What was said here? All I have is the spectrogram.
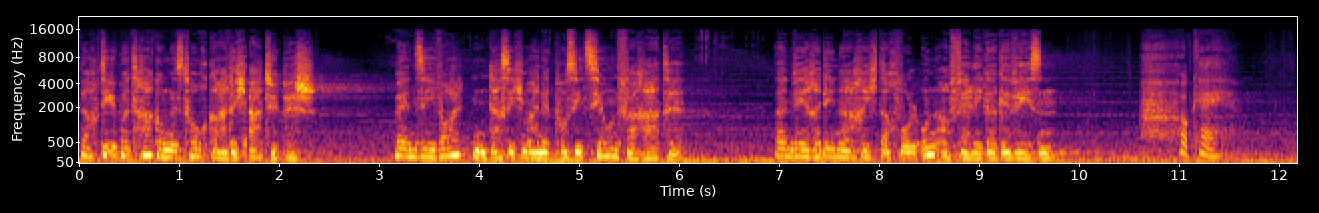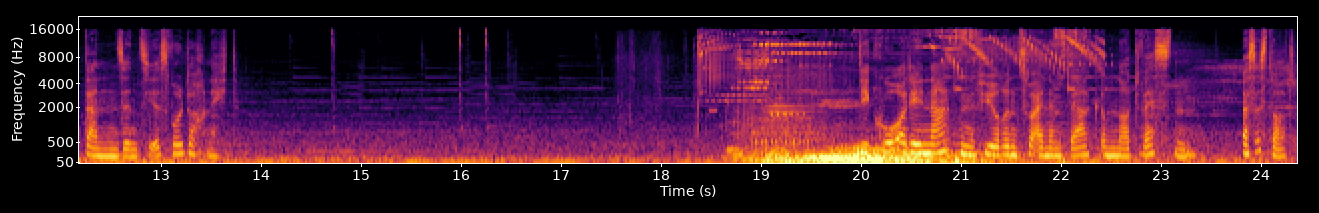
Doch die Übertragung ist hochgradig atypisch. Wenn Sie wollten, dass ich meine Position verrate, dann wäre die Nachricht doch wohl unauffälliger gewesen. Okay. Dann sind Sie es wohl doch nicht. Die Koordinaten führen zu einem Berg im Nordwesten. Was ist dort?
